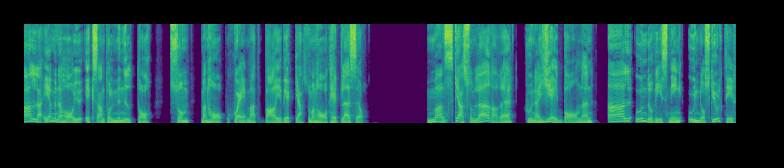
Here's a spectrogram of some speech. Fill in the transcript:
Alla ämnen har ju x antal minuter som man har på schemat varje vecka, så man har ett helt läsår. Man ska som lärare kunna ge barnen all undervisning under skoltid.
